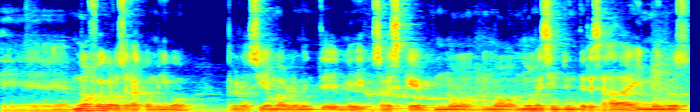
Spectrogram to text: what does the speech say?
eh, no fue grosera conmigo, pero sí amablemente me dijo, ¿sabes qué? No, no, no me siento interesada y menos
